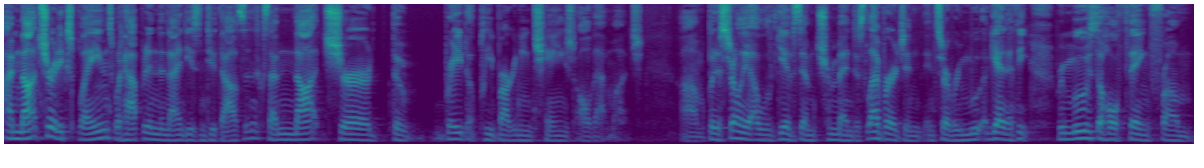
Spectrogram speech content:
I'm not sure it explains what happened in the 90s and 2000s because I'm not sure the rate of plea bargaining changed all that much. Um, but it certainly uh, gives them tremendous leverage and, and sort of remove again. I think removes the whole thing from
